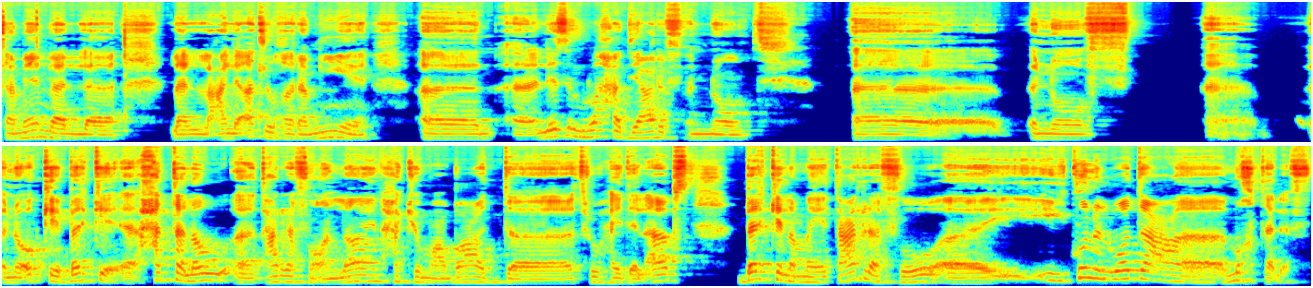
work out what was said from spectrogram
كمان لل... للعلاقات الغرامية. آه آه لازم الواحد يعرف إنه آه إنه آه إنه okay بركي حتى لو تعرفوا اونلاين حكوا مع بعض through هيدي ال apps بركي لما يتعرفوا يكون الوضع مختلف.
